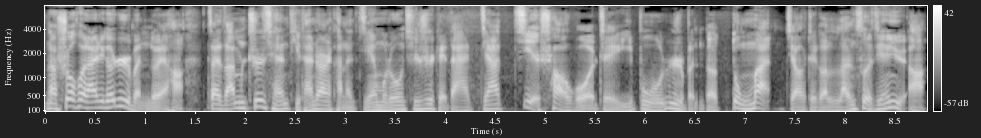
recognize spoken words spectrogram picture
那说回来，这个日本队哈，在咱们之前体坛战士侃的节目中，其实给大家介绍过这一部日本的动漫，叫这个《蓝色监狱》啊，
